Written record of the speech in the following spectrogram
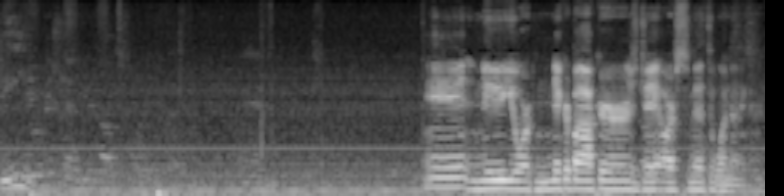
D. and New York Knickerbockers, J.R. Smith to 199.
